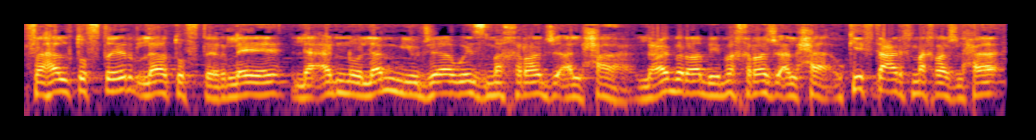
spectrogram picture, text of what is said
فهل تفطر؟ لا تفطر. ليه؟ لأنه لم يجاوز مخرج ألحاء. العبرة بمخرج مخرج الحاء. وكيف تعرف مخرج الحاء؟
